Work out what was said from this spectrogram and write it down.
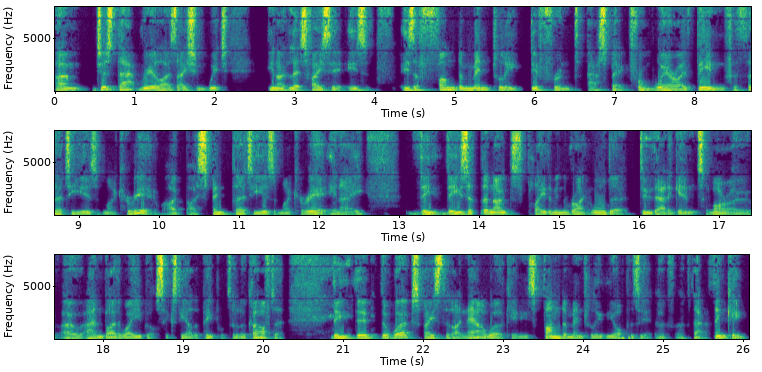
Um, just that realization, which you know, let's face it, is is a fundamentally different aspect from where I've been for 30 years of my career. I, I spent 30 years of my career in a the, these are the notes, play them in the right order, do that again tomorrow. Oh, and by the way, you've got 60 other people to look after. The, the, the workspace that I now work in is fundamentally the opposite of, of that thinking.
